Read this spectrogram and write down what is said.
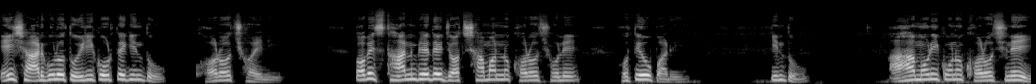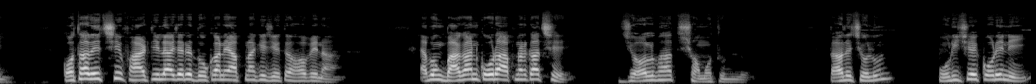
এই সারগুলো তৈরি করতে কিন্তু খরচ হয়নি। তবে স্থানভেদে যৎসামান্য খরচ হলে হতেও পারে। কিন্তু আহামরি কোনো খরচ নেই। কথা দিচ্ছি ফার্টিলাইজারের দোকানে আপনাকে যেতে হবে না। এবং বাগান করা আপনার কাছে জল ভাত সমতুল্য। তাহলে চলুন পরিচয় করে নেই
